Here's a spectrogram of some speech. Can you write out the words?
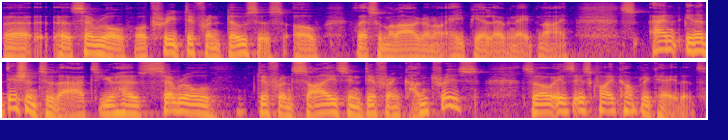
uh, several or three different doses of resomelagon or AP1189. And In addition to that, you have several different sites in different countries, so it's quite complicated.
